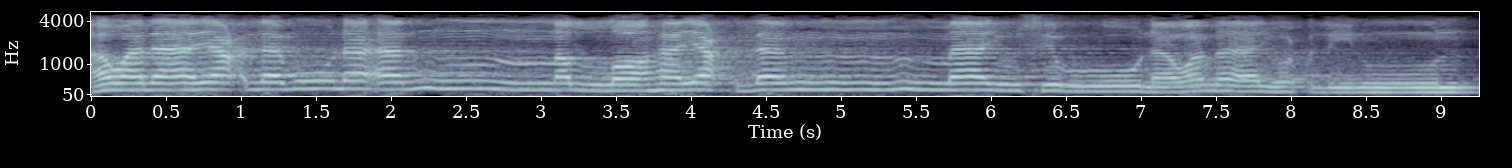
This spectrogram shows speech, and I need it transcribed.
اولا يعلمون ان الله يعلم ما يسرون وما يعلنون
